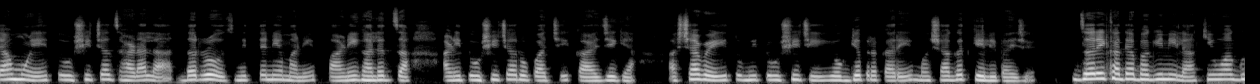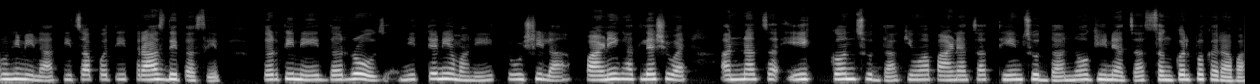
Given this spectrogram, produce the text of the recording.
त्यामुळे तुळशीच्या झाडाला दररोज नित्यनियमाने पाणी घालत जा आणि तुळशीच्या रोपाची काळजी घ्या. अशा वेळी तुम्ही तुळशीची योग्य प्रकारे मशागत केली पाहिजे. जर एखाद्या भगिनीला किंवा गृहिणीला तिचा पती त्रास देत असेल, तर तिने दररोज नित्यनियमाने तुळशीला पाणी घातल्याशिवाय अन्नाचा एक कण सुद्धा किंवा पाण्याचा थेंब सुद्धा न घेण्याचा संकल्प करावा.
